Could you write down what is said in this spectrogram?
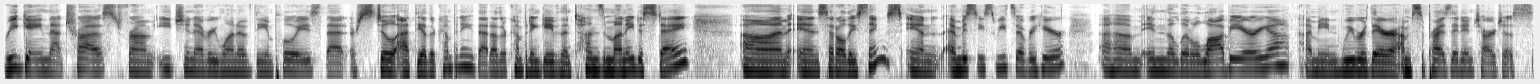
regain that trust from each and every one of the employees that are still at the other company. That other company gave them tons of money to stay. Um, and said all these things. And Embassy Suites over here um, in the little lobby area. I mean, we were there. I'm surprised they didn't charge us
